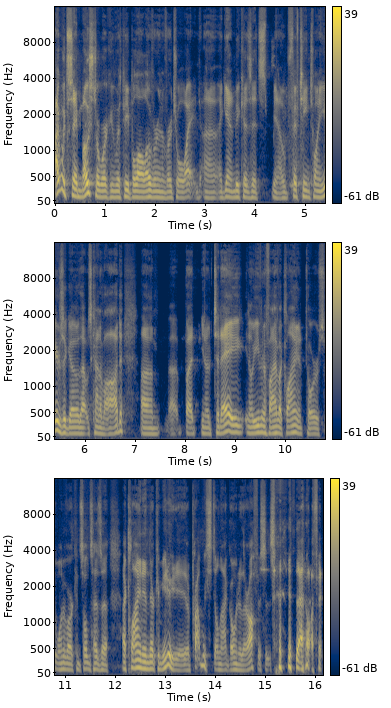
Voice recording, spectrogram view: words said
I would say most are working with people all over in a virtual way. Uh, again, because it's, you know, 15, 20 years ago, that was kind of odd. Um, uh, but, you know, today, you know, even if I have a client or one of our consultants has a, a client in their community, they're probably still not going to their offices that often.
